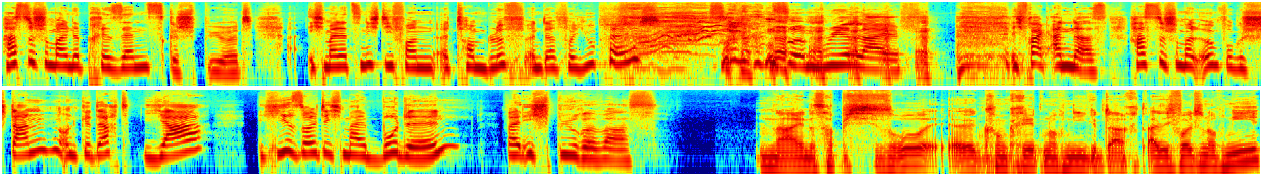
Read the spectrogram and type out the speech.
Hast du schon mal eine Präsenz gespürt? Ich meine jetzt nicht die von äh, Tom Blyth in der For You-Page, sondern so im Real Life. Ich frage anders. Hast du schon mal irgendwo gestanden und gedacht, ja, hier sollte ich mal buddeln, weil ich spüre was. Nein, das habe ich so äh, konkret noch nie gedacht. Also ich wollte noch nie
